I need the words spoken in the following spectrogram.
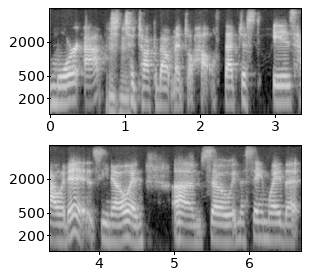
more apt mm-hmm. to talk about mental health. That just is how it is, you know? And um, so, in the same way that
